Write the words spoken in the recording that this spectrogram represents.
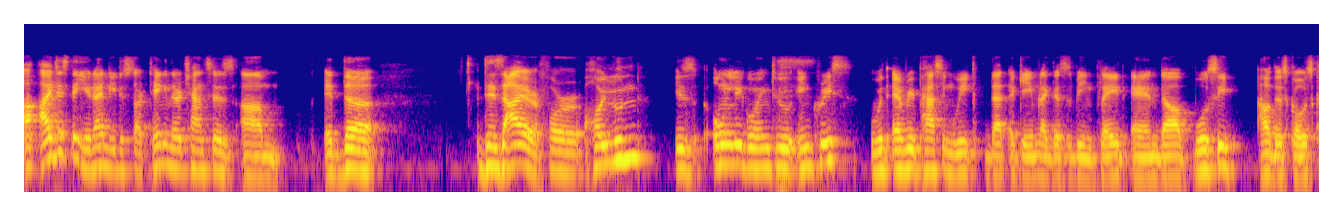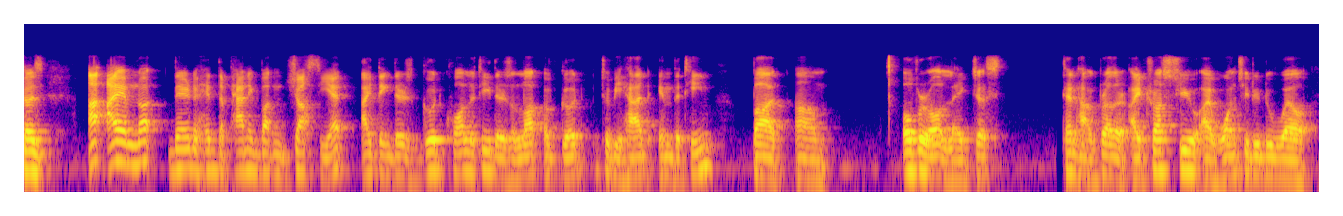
I just think United need to start taking their chances. Um, it, the desire for Højlund is only going to increase with every passing week that a game like this is being played, and uh, we'll see how this goes because I, I am not there to hit the panic button just yet. I think there's good quality. There's a lot of good to be had in the team, but um, overall, like just Ten Hag, brother, I trust you. I want you to do well,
